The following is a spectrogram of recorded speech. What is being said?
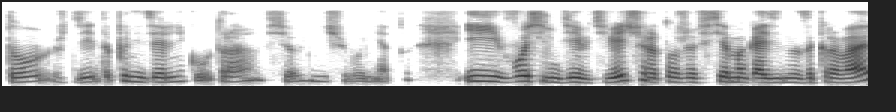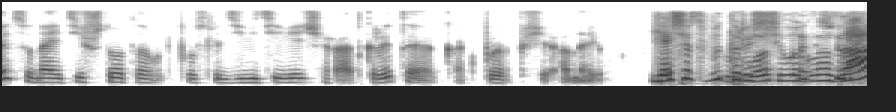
то жди до понедельника утра, все, ничего нету. И в 8-9 вечера тоже все магазины закрываются, найти что-то вот после 9 вечера открытое, как бы вообще unreal. Я сейчас вытаращила вот глаза,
